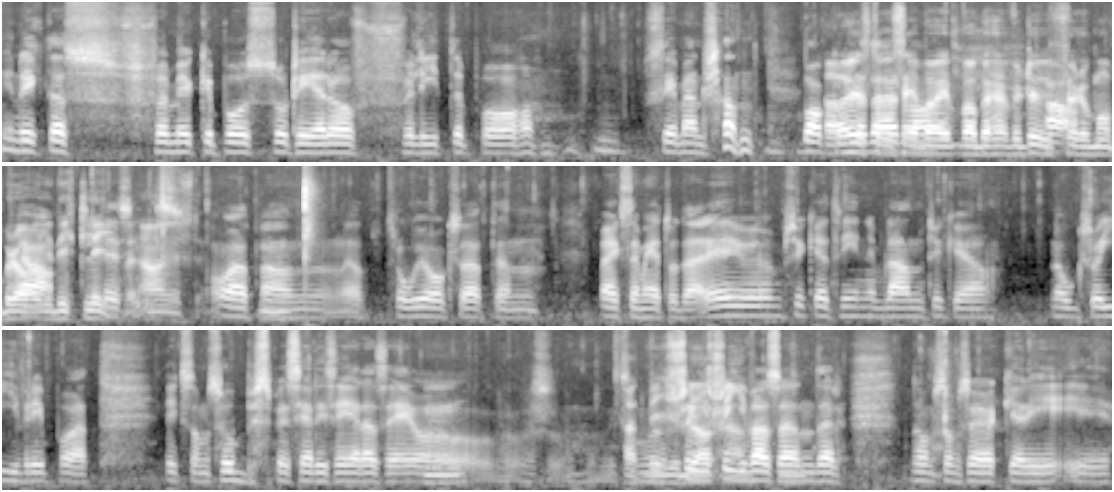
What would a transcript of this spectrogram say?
inriktas för mycket på att sortera och för lite på att se människan bakom Ja, just det där. Se vad, vad behöver du Ja, för att må bra ja, i ditt liv? Ja. Och att man, Mm. jag tror ju också att en verksamhet och där är ju psykiatrin ibland tycker jag nog så ivrig på att liksom subspecialisera sig och, Mm. och liksom skiva Mm. sönder de som söker i, i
